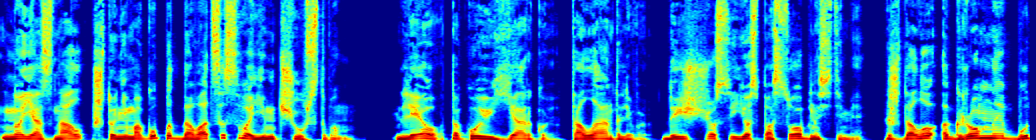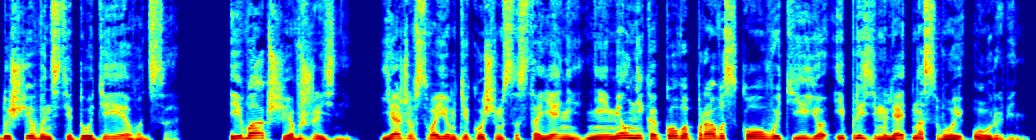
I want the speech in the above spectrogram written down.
Но я знал, что не могу поддаваться своим чувствам. Лео, такую яркую, талантливую, да еще с ее способностями, ждало огромное будущее в институте Эванса. И вообще в жизни. Я же в своем текущем состоянии не имел никакого права сковывать ее и приземлять на свой уровень.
